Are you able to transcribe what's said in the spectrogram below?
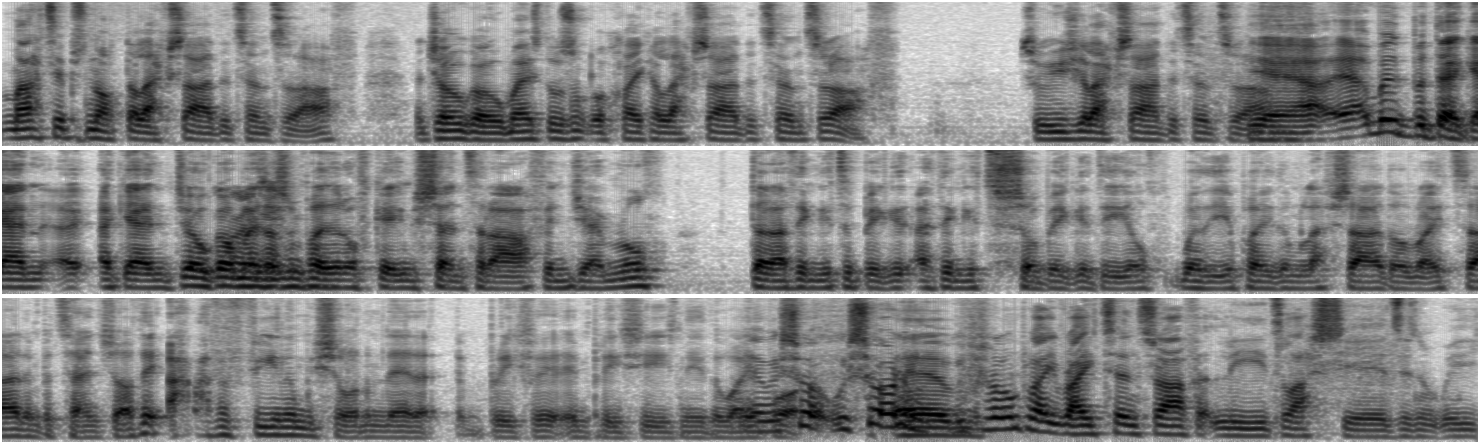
Matip's not the left-sided centre half, And Joe Gomez doesn't look like a left-sided centre-half. So who's your left-sided centre-half? Yeah, yeah, but, but again, again, Joe Gomez Really? hasn't played enough games centre half in general. that I think it's a big, I think it's so big a deal whether you play them left side or right side in potential. I think I have a feeling we saw them there uh, briefly in pre-season either way. Yeah, we but, saw we saw him, um, we saw him play right centre half at Leeds last year, didn't we?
